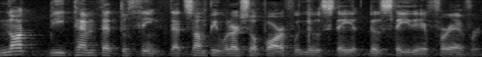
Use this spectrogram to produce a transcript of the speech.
not be tempted to think that some people are so powerful they'll stay they'll stay there forever.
